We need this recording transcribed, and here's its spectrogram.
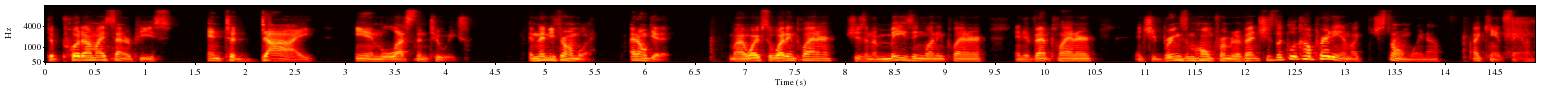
to put on my centerpiece and to die in less than two weeks, and then you throw them away. I don't get it. My wife's a wedding planner. She's an amazing wedding planner, an event planner, and she brings them home from an event. She's like, "Look how pretty." I'm like, "Just throw them away now. I can't stand them.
